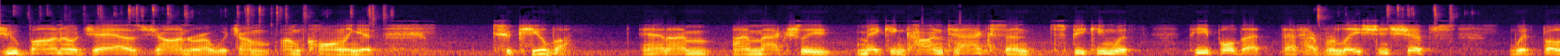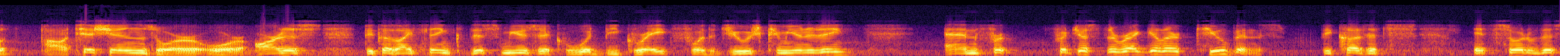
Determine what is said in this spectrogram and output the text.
Jubano jazz genre, which I'm I'm calling it, to Cuba. And I'm I'm actually making contacts and speaking with people that, that have relationships with both politicians or, or artists because I think this music would be great for the Jewish community and for for just the regular Cubans because it's it's sort of this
